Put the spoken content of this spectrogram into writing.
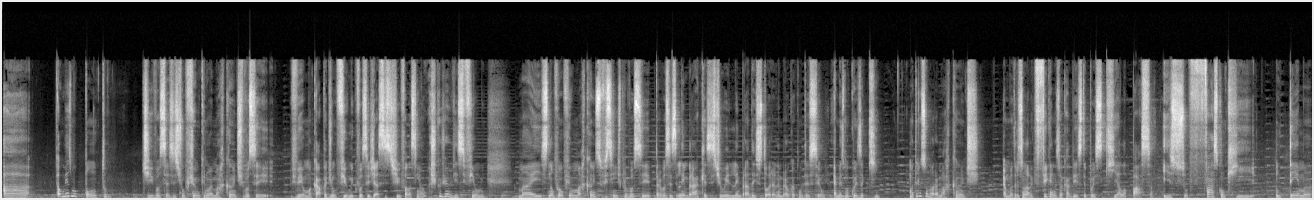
Ah, é o mesmo ponto de você assistir um filme que não é marcante. Você ver uma capa de um filme que você já assistiu e falar assim, oh, acho que eu já vi esse filme, mas não foi um filme marcante o suficiente para você, para você se lembrar que assistiu ele, lembrar da história, lembrar o que aconteceu. É a mesma coisa aqui. Uma trilha sonora marcante é uma trilha sonora que fica na sua cabeça depois que ela passa. Isso faz com que um tema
